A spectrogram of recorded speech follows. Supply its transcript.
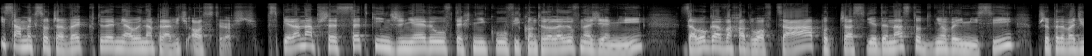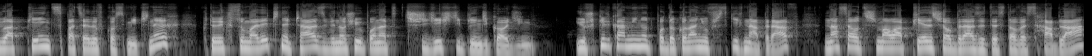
i samych soczewek, które miały naprawić ostrość. Wspierana przez setki inżynierów, techników i kontrolerów na Ziemi, załoga wahadłowca podczas 11-dniowej misji przeprowadziła 5 spacerów kosmicznych, których sumaryczny czas wynosił ponad 35 godzin. Już kilka minut po dokonaniu wszystkich napraw NASA otrzymała pierwsze obrazy testowe z Hubble'a,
